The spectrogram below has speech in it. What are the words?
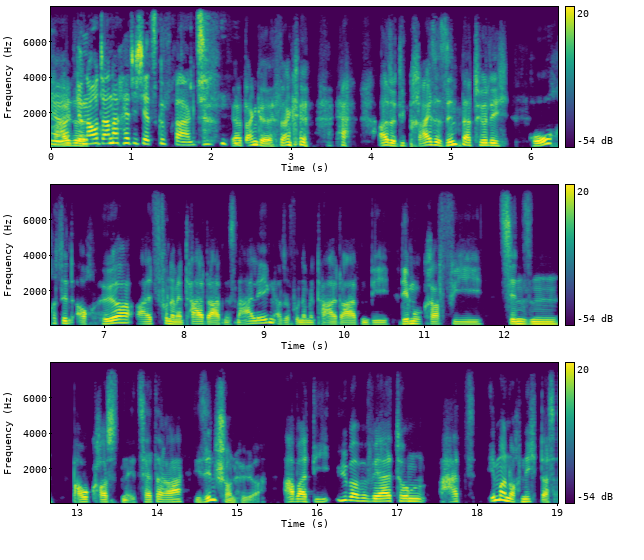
Preise. Ja, genau danach hätte ich jetzt gefragt. Ja, danke, danke. Ja, also die Preise sind natürlich hoch, sind auch höher als Fundamentaldaten es nahelegen. Also Fundamentaldaten wie Demografie, Zinsen, Baukosten etc. Die sind schon höher. Aber die Überbewertung hat immer noch nicht das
